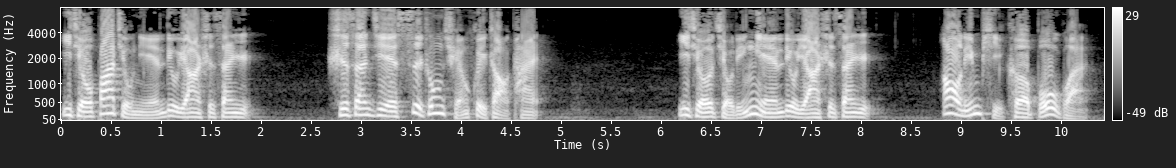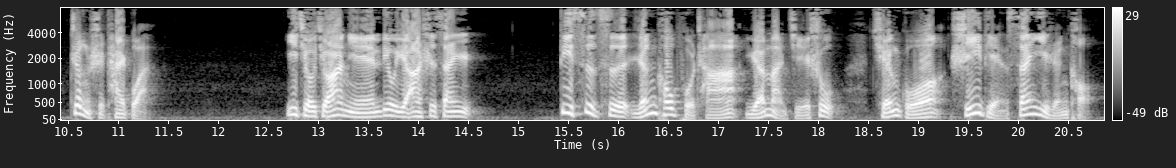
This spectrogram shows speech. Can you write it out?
一九八九年六月二十三日，十三届四中全会召开。一九九零年六月二十三日，奥林匹克博物馆正式开馆。一九九二年六月二十三日，第四次人口普查圆满结束。全国十一点三亿人口。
